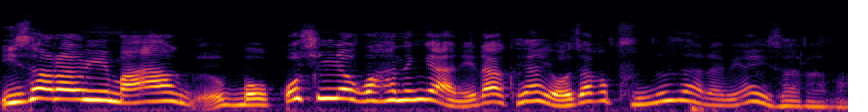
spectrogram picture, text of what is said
이 사람이 막 뭐 꼬시려고 하는 게 아니라 그냥 여자가 붙는 사람이야, 이 사람은.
